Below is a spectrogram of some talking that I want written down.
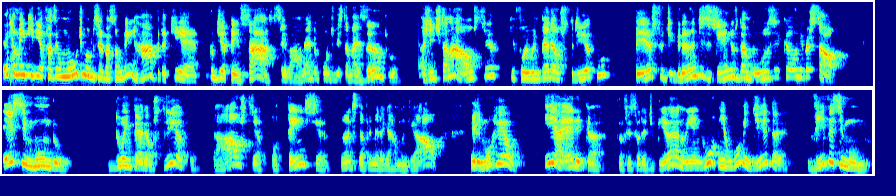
Eu também queria fazer uma última observação bem rápida, que é, podia pensar, sei lá, né, do ponto de vista mais amplo, a gente está na Áustria, que foi o Império Austríaco, berço de grandes gênios da música universal. Esse mundo do Império Austríaco, da Áustria, potência antes da Primeira Guerra Mundial, ele morreu. E a Érica, professora de piano, em, algum, em alguma medida, vive esse mundo,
